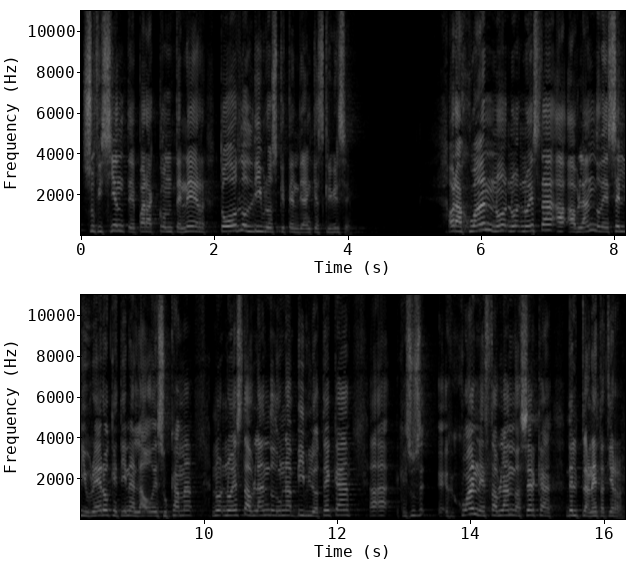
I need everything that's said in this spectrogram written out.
suficiente para contener todos los libros que tendrían que escribirse. Ahora, Juan no, está hablando de ese librero que tiene al lado de su cama, no, está hablando de una biblioteca. Ah, ah, Jesús, eh, Juan está hablando acerca del planeta Tierra.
